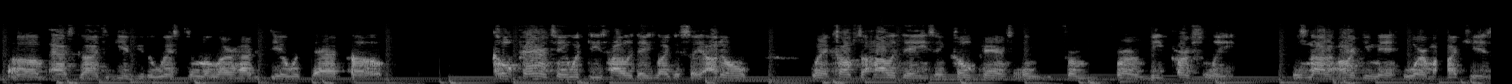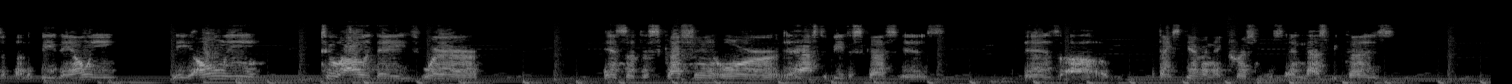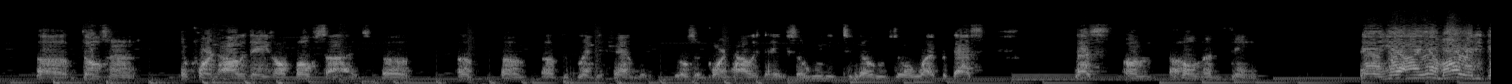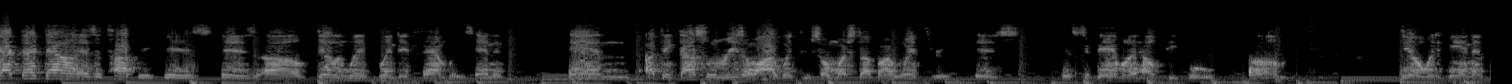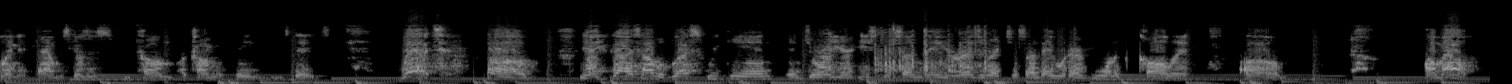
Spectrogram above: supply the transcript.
Um, ask God to give you the wisdom to learn how to deal with that. Um, co-parenting with these holidays, like I say, I don't. When it comes to holidays and co-parenting, from for me personally, it's not an argument where my kids are going to be. The only the only two holidays where it's a discussion or it has to be discussed is is uh, Thanksgiving and Christmas, and that's because uh, those are important holidays on both sides of, of, of, of the blended family. Those important holidays, so we need to know who's doing what. But that's that's on a whole other thing. And yeah, I am already got that down as a topic is is um, dealing with blended families, and and I think that's one reason why I went through so much stuff I went through is is to be able to help people um, deal with being in blended families because it's become a common thing these days. But um, yeah, you guys have a blessed weekend. Enjoy your Easter Sunday, your Resurrection Sunday, whatever you want to call it. Um, I'm out.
